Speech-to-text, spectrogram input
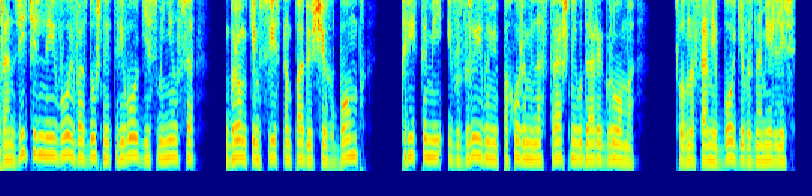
Пронзительный вой воздушной тревоги сменился громким свистом падающих бомб, криками и взрывами, похожими на страшные удары грома, словно сами боги вознамерились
